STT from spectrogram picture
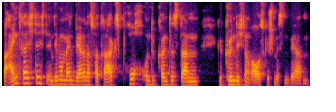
beeinträchtigt. In dem Moment wäre das Vertragsbruch und du könntest dann gekündigt und rausgeschmissen werden.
